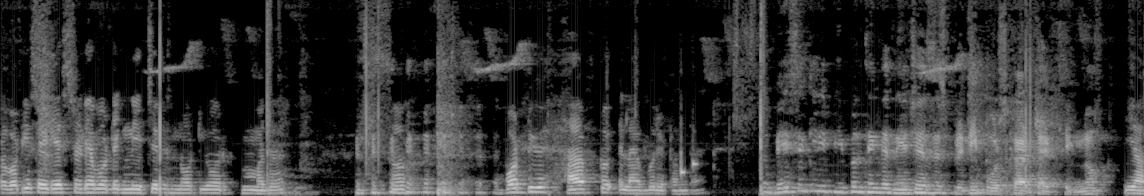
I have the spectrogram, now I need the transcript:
What you said yesterday about like nature is not your mother. So, what do you have to elaborate on that? So basically, people think that nature is this pretty postcard type thing. No, Yeah.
